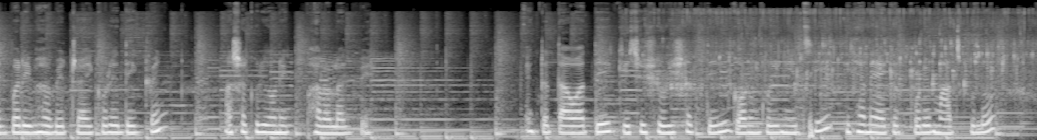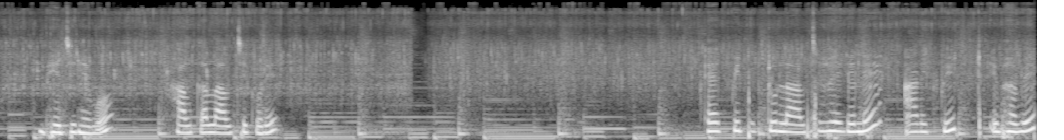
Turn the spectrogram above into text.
একবার এভাবে ট্রাই করে দেখবেন। আশা করি অনেক ভালো লাগবে। একটা তাওয়াতে কিছু সরিষার তেল গরম করে নিয়েছি। এখানে এক এক করে মাছগুলো ভেজে নেব, হালকা লালচে করে। এক পিঠ একটু লালচে হয়ে গেলে আরেক পিঠ এভাবে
